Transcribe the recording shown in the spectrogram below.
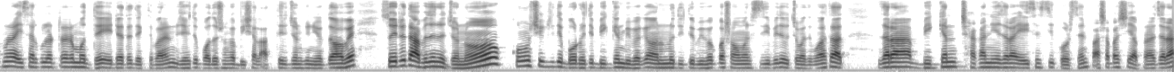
আপনারা এই সার্কুলারটার মধ্যে এটাতে দেখতে পারেন, যেহেতু পদসংখ্যা বিশাল, আটত্রিশ জনকে নিয়োগ দেওয়া হবে। সো এটাতে আবেদনের জন্য কোনো স্বীকৃতি বোর্ড হইতে বিজ্ঞান বিভাগে, অনন্য দ্বিতীয় বিভাগ বা সমান সিজিপিতে উচ্চ মাধ্যমিক, অর্থাৎ যারা বিজ্ঞান শাখা নিয়ে যারা এইচএসসি করছেন, পাশাপাশি আপনারা যারা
